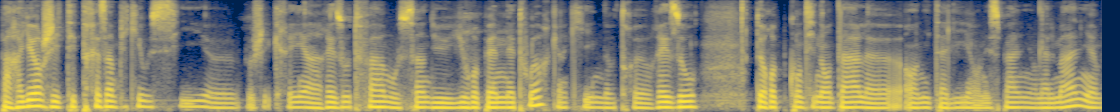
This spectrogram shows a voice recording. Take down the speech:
Par ailleurs, j'ai été très impliquée aussi. j'ai créé un réseau de femmes au sein du European Network, hein, qui est notre réseau d'Europe continentale en Italie, en Espagne, en Allemagne,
